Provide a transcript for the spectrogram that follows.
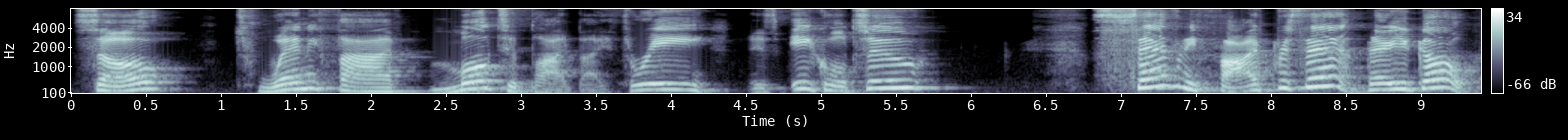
So 25 multiplied by 3 is equal to 75%. There you go.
